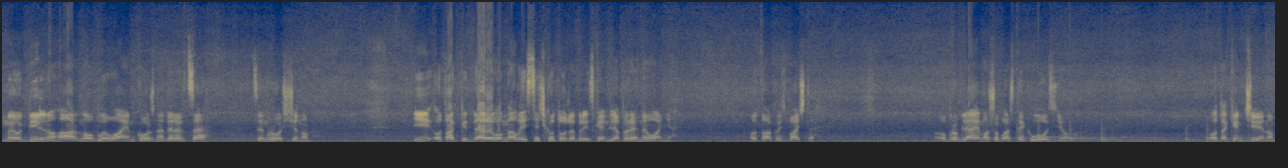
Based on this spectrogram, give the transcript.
Ми обільно, гарно обливаємо кожне деревце цим розчином. І отак під деревом на листячко теж бризкаємо для перегнивання. Отак ось, бачите? Обробляємо, щоб аж текло з нього. Отаким чином.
